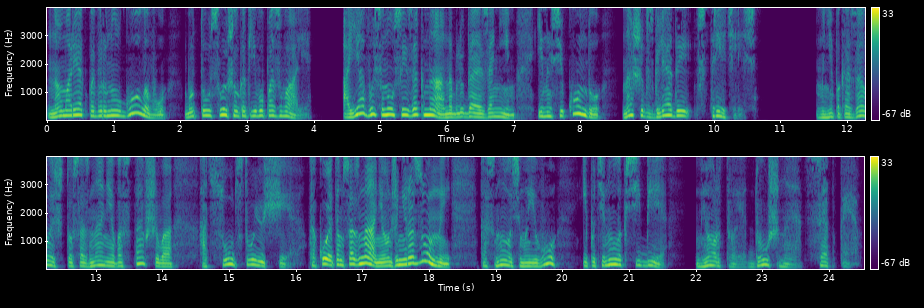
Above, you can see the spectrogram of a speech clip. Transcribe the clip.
Но моряк повернул голову, будто услышал, как его позвали. А я высунулся из окна, наблюдая за ним, и на секунду наши взгляды встретились. Мне показалось, что сознание восставшего отсутствующее, какое там сознание, он же неразумный, коснулось моего и потянуло к себе, мертвое, душное, цепкое.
